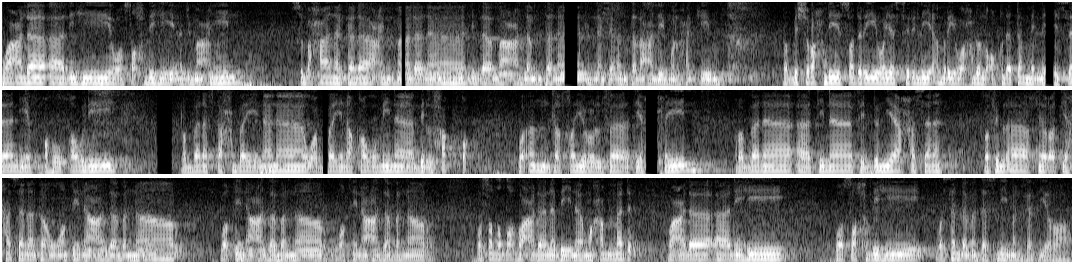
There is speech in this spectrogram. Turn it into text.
وعلى آله وصحبه أجمعين. سبحانك لا علم لنا إلا ما علمتنا إنك أنت العليم الحكيم. رب اشرح لي صدري ويسر لي أمري واحلل عقدة من لساني يفقه قولي. ربنا افتح بيننا وبين قومنا بالحق وأنت خير الفاتحين. ربنا آتنا في الدنيا حسنة وفي الآخرة حسنة وقنا عذاب النار. وقنا عذاب النار. وقنا عذاب النار. وصلى الله على نبينا محمد وعلى آله وصحبه وسلم تسليما كثيرا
